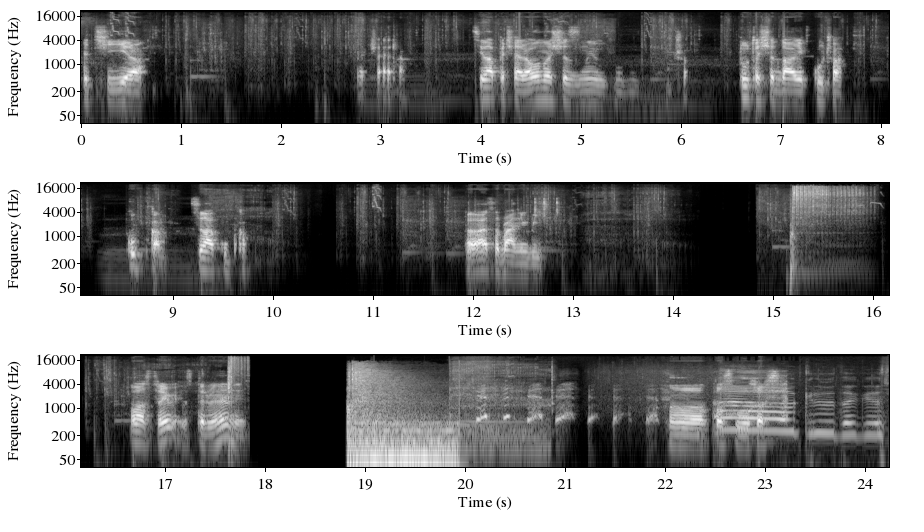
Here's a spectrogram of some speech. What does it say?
Печера. Печера. Ціла печера, воно ще знизу. Куча. Тут ще далі куча. Кубка. Ціла кубка. Давай собрай, не бійся. О, стрив... О, послухався. О, круто, круто.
